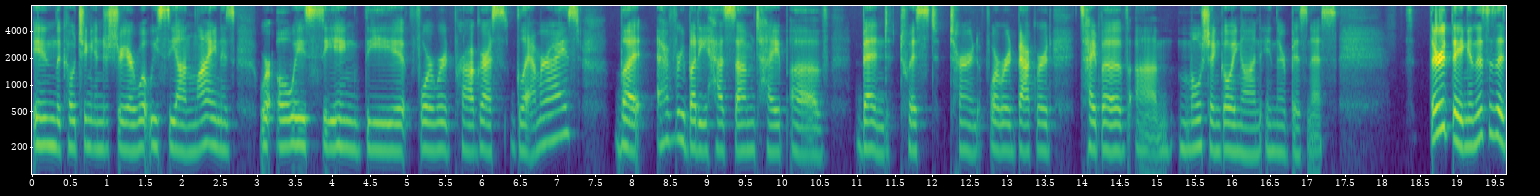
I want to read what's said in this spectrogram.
in the coaching industry or what we see online is we're always seeing the forward progress glamorized but everybody has some type of bend, twist, turn, forward, backward type of um, motion going on in their business. Third thing, and this is a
